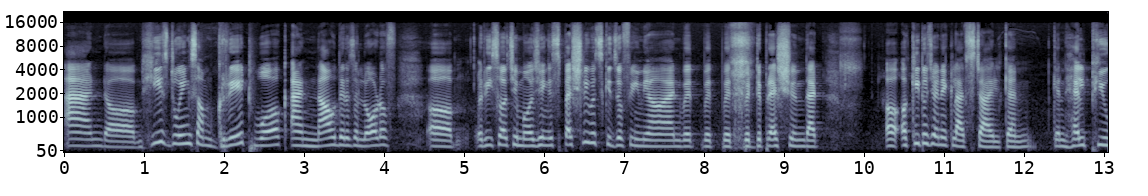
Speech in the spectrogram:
and um he's doing some great work. And now there is a lot of um research emerging, especially with schizophrenia and with with with, with depression, that uh, a ketogenic lifestyle can can help you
